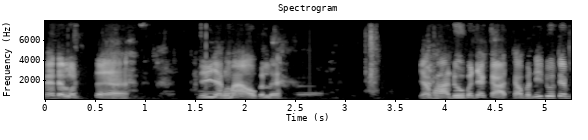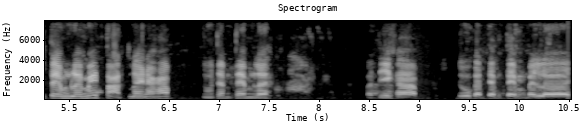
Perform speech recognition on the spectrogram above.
แม้แต่รถแต่นี่ยังมาเอากันเลย เดี๋ยวพาดูบรรยากาศครับวันนี้ดูเต็มๆเลยไม่ตัดเลยนะครับ ดูเต็มๆเลยสวัสดีครับ ดูกันเต็มๆไปเลย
